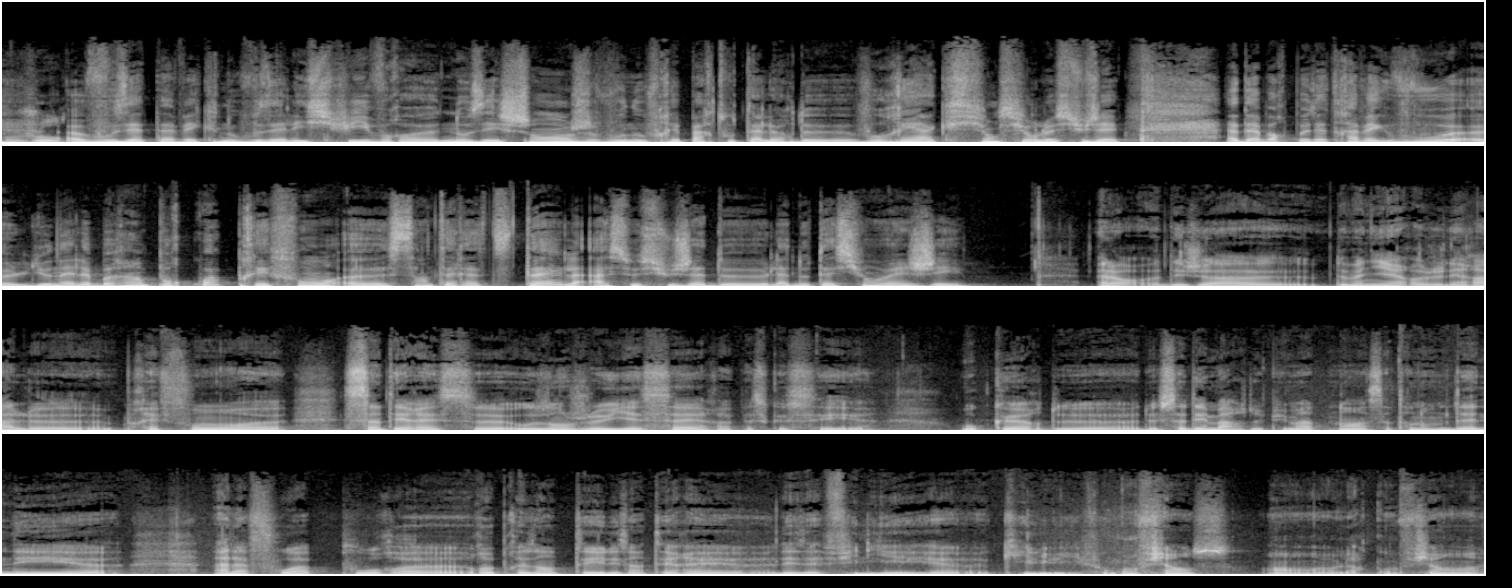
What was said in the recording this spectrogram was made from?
Bonjour. Vous êtes avec nous, vous allez suivre nos échanges. Vous nous ferez part tout à l'heure de vos réactions sur le sujet. D'abord, peut-être avec vous, euh, Lionel Brun, pourquoi Préfond euh, s'intéresse-t-elle à ce sujet de la notation ESG alors déjà, euh, de manière générale, Préfond s'intéresse aux enjeux ISR parce que c'est au cœur de, sa démarche depuis maintenant un certain nombre d'années, à la fois pour représenter les intérêts des affiliés qui lui font confiance, en leur confiant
